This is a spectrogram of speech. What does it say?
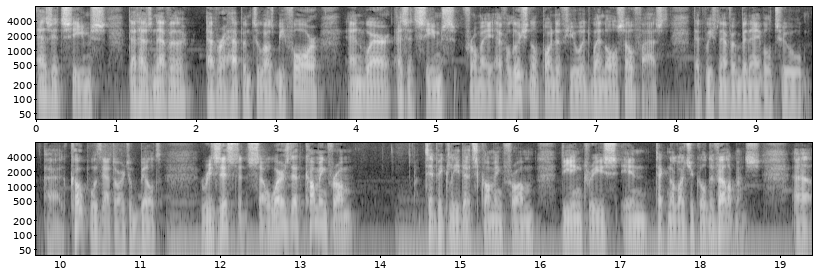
as it seems, that has never ever happened to us before, and where, as it seems from a evolutional point of view, it went all so fast that we've never been able to uh, cope with that or to build resistance. So where's that coming from? Typically that's coming from the increase in technological developments. Uh,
